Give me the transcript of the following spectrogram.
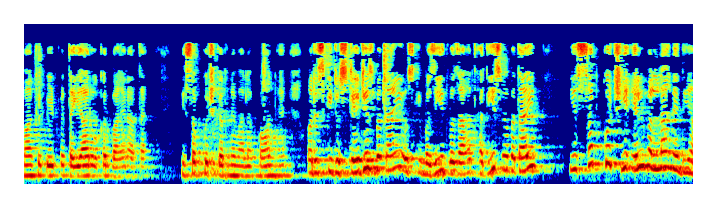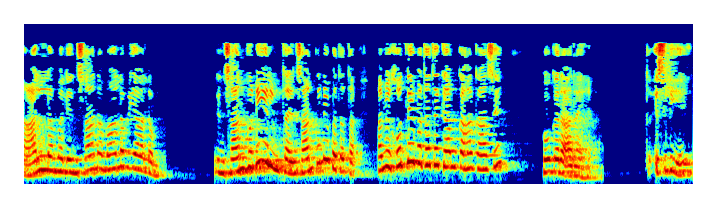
ماں کے پیٹ میں تیار ہو کر باہر آتا ہے۔ یہ سب کچھ کرنے والا کون ہے؟ اور اس کی جو اسٹیجز بتائی اس کی مزید وضاحت حدیث میں بتائی، یہ سب کچھ یہ علم اللہ نے دیا۔ علم الانسان مالم یا علم انسان کو نہیں علم تھا، انسان کو نہیں پتا تھا۔ ہمیں خود نہیں پتا تھا کہ ہم کہاں کہاں سے ہو کر آ رہے ہیں۔ تو اس لیے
